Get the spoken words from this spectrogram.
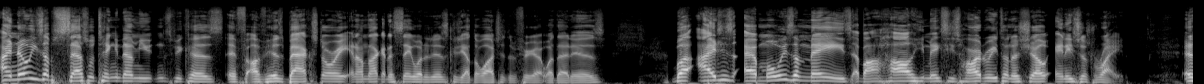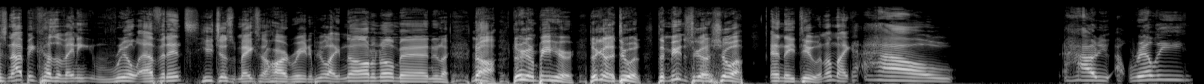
I know he's obsessed with taking down mutants because if, of his backstory, and I'm not going to say what it is because you have to watch it to figure out what that is. But I just, I'm always amazed about how he makes these hard reads on the show, and he's just right. it's not because of any real evidence. He just makes a hard read, and people are like, no, I don't know, man. And you're like, no, they're gonna be here. They're gonna do it. The mutants are gonna show up, and they do. And I'm like, how? How do you really,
